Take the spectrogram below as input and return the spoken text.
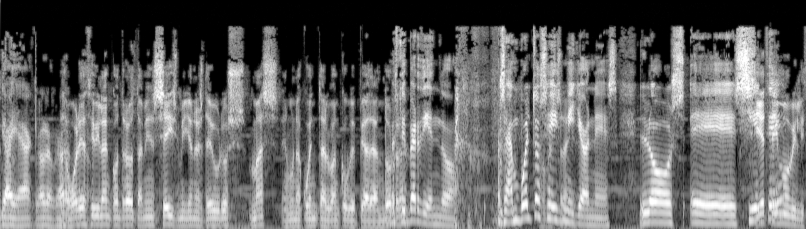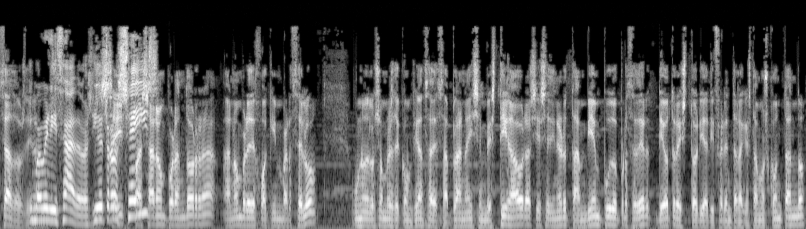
ya, ya, claro, claro. La Guardia Civil ha encontrado también 6 millones de euros más en una cuenta del Banco BPA de Andorra. Me estoy perdiendo. O sea, han vuelto 6 millones. Los 7 eh, siete inmovilizados. Inmovilizados. Y otros 6 pasaron por Andorra a nombre de Joaquín Barceló, uno de los hombres de confianza de Zaplana, y se investiga ahora si ese dinero también pudo proceder de otra historia diferente a la que estamos contando,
